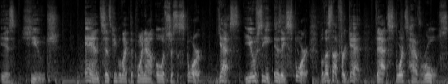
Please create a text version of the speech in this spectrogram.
is huge. And since people like to point out, oh, it's just a sport, yes, UFC is a sport, but let's not forget that sports have rules.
